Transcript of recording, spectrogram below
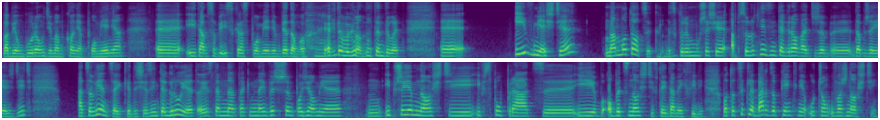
Babią Górą, gdzie mam konia płomienia. E, I tam sobie iskra z płomieniem, wiadomo jak to wygląda ten duet. E, I w mieście mam motocykl, z którym muszę się absolutnie zintegrować, żeby dobrze jeździć. A co więcej, kiedy się zintegruję, to jestem na takim najwyższym poziomie mm, i przyjemności, i współpracy, i obecności w tej danej chwili. Motocykle bardzo pięknie uczą uważności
